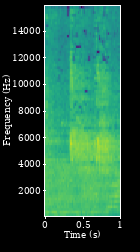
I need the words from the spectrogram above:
Uhum.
